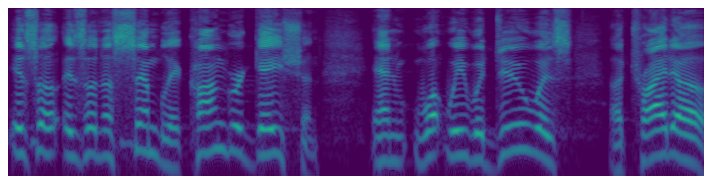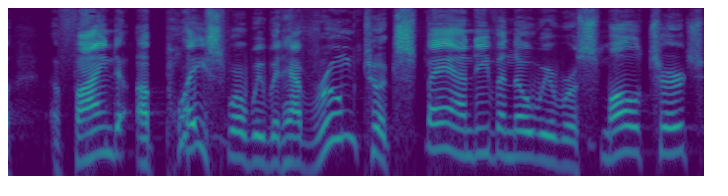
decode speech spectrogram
is, a, is an assembly, a congregation. And what we would do was uh, try to uh, find a place where we would have room to expand, even though we were a small church,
